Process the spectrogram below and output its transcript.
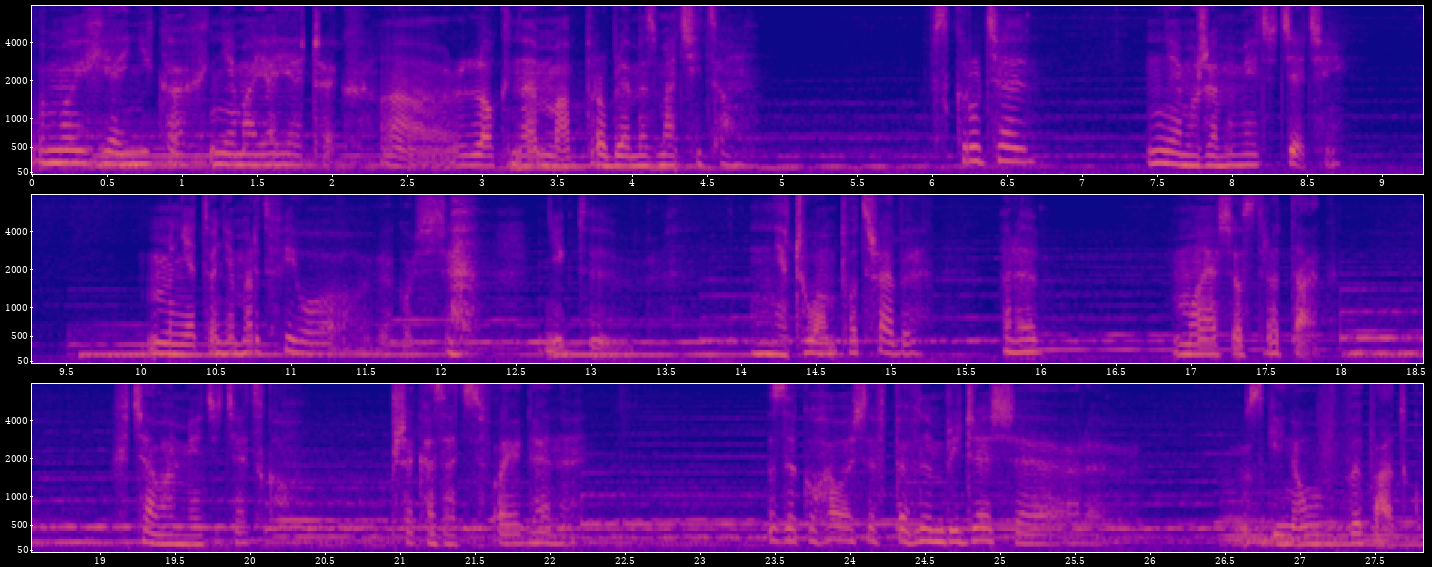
W moich jajnikach nie ma jajeczek, a Lokne ma problemy z macicą. W skrócie, nie możemy mieć dzieci. Mnie to nie martwiło jakoś. Nigdy nie czułam potrzeby, ale moja siostra tak. Chciała mieć dziecko, przekazać swoje geny. Zakochała się w pewnym Bridgesie, ale zginął w wypadku.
